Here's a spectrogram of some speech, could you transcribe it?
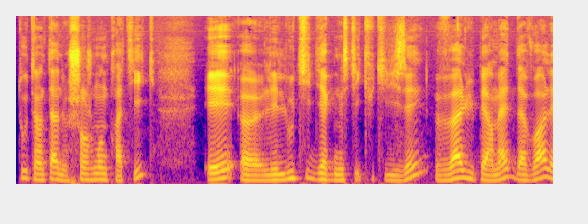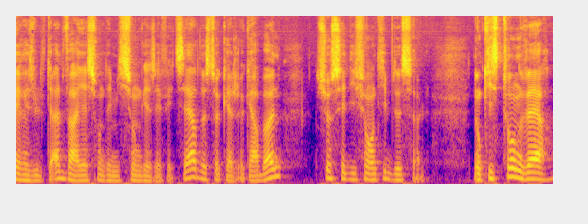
tout un tas de changements de pratiques et euh, l'outil diagnostique utilisé va lui permettre d'avoir les résultats de variation d'émissions de gaz à effet de serre, de stockage de carbone sur ces différents types de sols. Donc il se tourne vers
